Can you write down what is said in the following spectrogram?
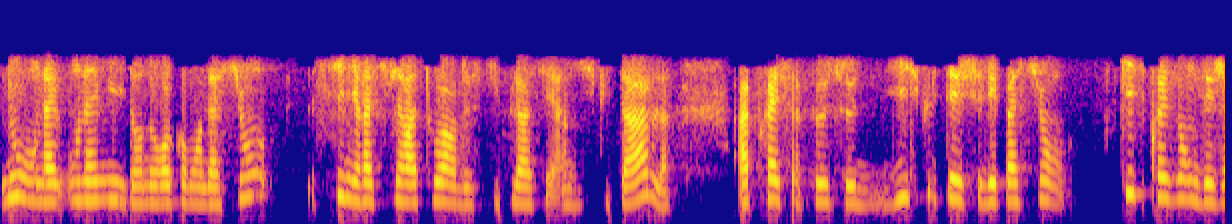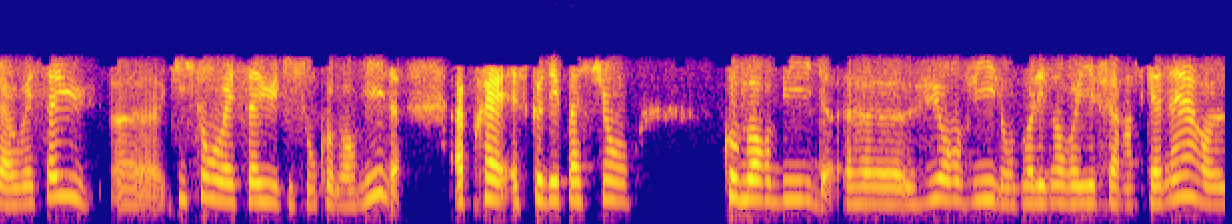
nous on a on a mis dans nos recommandations signes respiratoires de ce type-là, c'est indiscutable. Après, ça peut se discuter chez les patients qui se présentent déjà au SAU, euh, qui sont au SAU et qui sont comorbides. Après, est-ce que des patients comorbides euh, vus en ville, on doit les envoyer faire un scanner euh,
